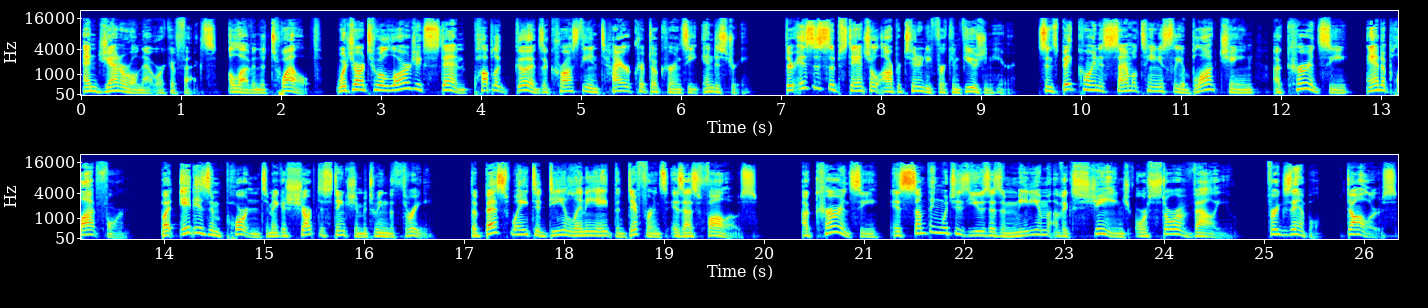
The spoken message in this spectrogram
and general network effects, 11 to 12, which are to a large extent public goods across the entire cryptocurrency industry. There is a substantial opportunity for confusion here, since Bitcoin is simultaneously a blockchain, a currency, and a platform. But it is important to make a sharp distinction between the three. The best way to delineate the difference is as follows A currency is something which is used as a medium of exchange or store of value. For example, dollars,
